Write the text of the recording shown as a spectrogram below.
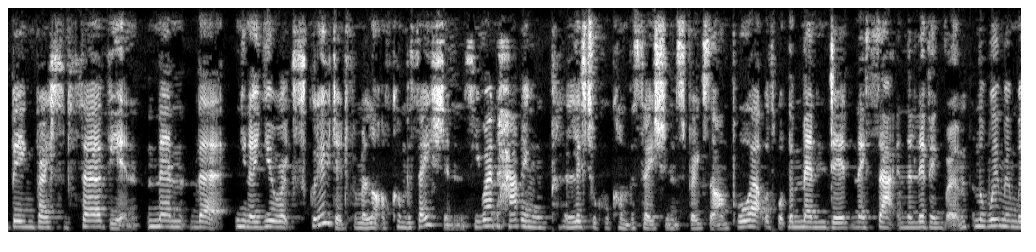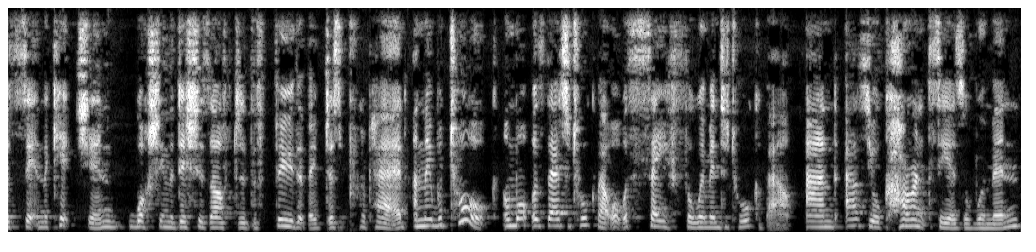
being very subservient meant that, you know, you were excluded from a lot of conversations. You weren't having political conversations, for example. That was what the men did, and they sat in the living room, and the women would sit in the kitchen washing the dishes after the food that they've just prepared, and they would talk. And what was there to talk about? What was safe for women to talk about? And as your currency as a woman,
